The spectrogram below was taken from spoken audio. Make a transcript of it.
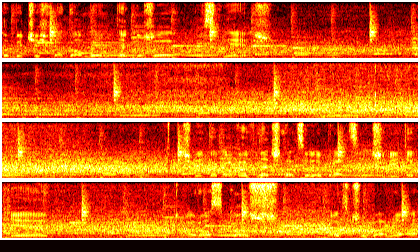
to bycie świadomym tego, że istniejesz. Czyli taka wewnętrzna celebracja, czyli takie rozkosz odczuwania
